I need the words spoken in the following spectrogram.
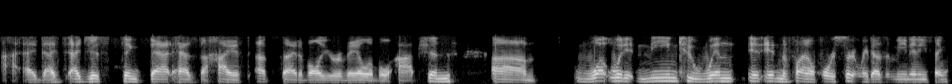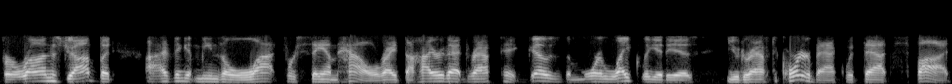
I, I, I just think that has the highest upside of all your available options. Um, what would it mean to win in, in the Final Four? Certainly doesn't mean anything for Ron's job, but I think it means a lot for Sam Howell, right? The higher that draft pick goes, the more likely it is you draft a quarterback with that spot.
